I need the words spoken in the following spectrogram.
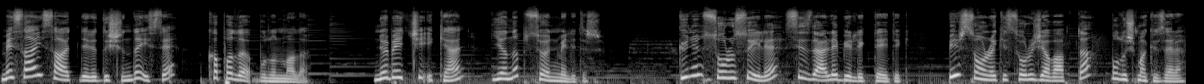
Mesai saatleri dışında ise kapalı bulunmalı. Nöbetçi iken yanıp sönmelidir. Günün sorusu ile sizlerle birlikteydik. Bir sonraki soru cevapta buluşmak üzere.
